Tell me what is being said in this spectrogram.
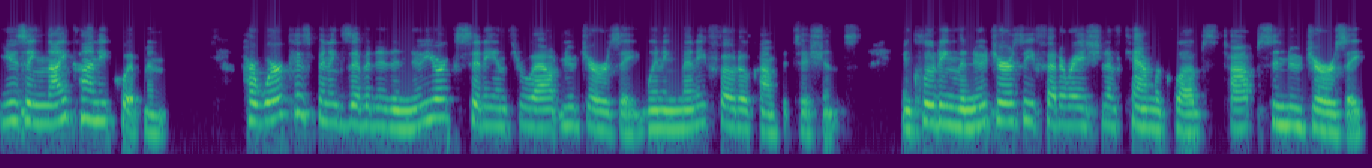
using Nikon equipment. Her work has been exhibited in New York City and throughout New Jersey, winning many photo competitions, including the New Jersey Federation of Camera Clubs, TOPS in New Jersey,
